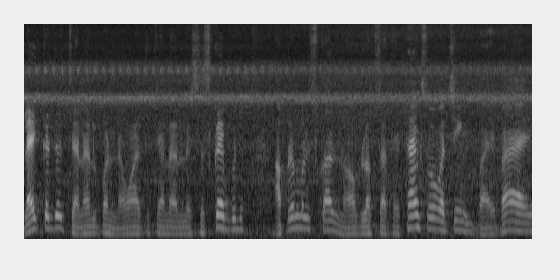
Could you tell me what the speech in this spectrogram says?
લાઈક કરજો ચેનલ પર નવા હોય ચેનલને સબસ્ક્રાઈબ કરજો. આપણે મળીશું કાલ નવા બ્લોગ સાથે. Thanks for watching bye bye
